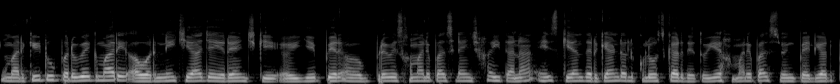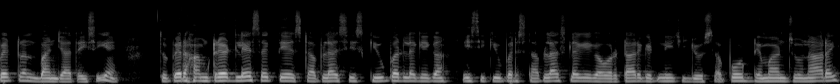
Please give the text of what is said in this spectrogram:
मार्केट ऊपर वेग मारे और नीचे आ जाए रेंज की ये प्रवेश हमारे पास रेंज हाई था ना? इसके अंदर कैंडल क्लोज कर दे तो ये हमारे पास स्विंग पेलियर पैटर्न बन जाता है इसी है? तो फिर हम ट्रेड ले सकते हैं। स्टॉप लॉस इसके ऊपर लगेगा, इसी के ऊपर स्टॉप लॉस लगेगा और टारगेट नीचे जो सपोर्ट डिमांड जोन आ रहा है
